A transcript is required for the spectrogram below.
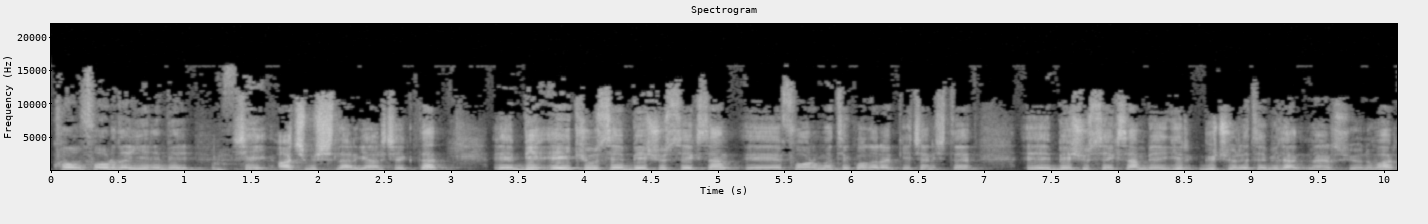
konforda yeni bir şey açmışlar gerçekten. Ee, bir EQS 580 e, formatik olarak geçen işte 580 e, beygir güç üretebilen versiyonu var.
